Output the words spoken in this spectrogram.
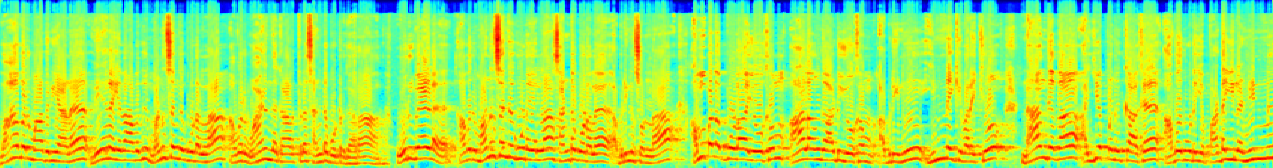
வாவர் மாதிரியான வேற ஏதாவது மனுஷங்க கூட எல்லாம் அவர் வாழ்ந்த காலத்துல சண்டை போட்டிருக்காரா? ஒருவேளை அவர் மனுஷங்க கூட எல்லாம் சண்டை போடல அப்படின்னு சொன்னா அம்பலப்போலா யோகம் ஆலங்காடு யோகம் அப்படின்னு இன்னைக்கு வரைக்கும் நாங்க தான் ஐயப்பனுக்காக அவருடைய படையில நின்று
